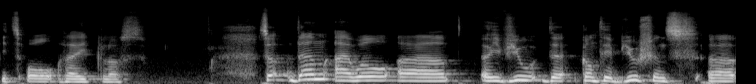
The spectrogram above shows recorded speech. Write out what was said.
It's all very close. So then I will uh, review the contributions uh,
